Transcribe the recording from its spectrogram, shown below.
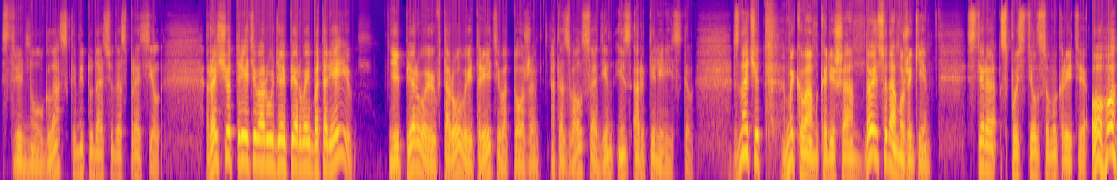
Стрельнул глазками туда-сюда, спросил. «Расчет третьего орудия первой батареи?» «И первого, и второго, и третьего тоже», — отозвался один из артиллеристов. «Значит, мы к вам, кореша. Давай сюда, мужики». Стера спустился в укрытие. «Ого!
